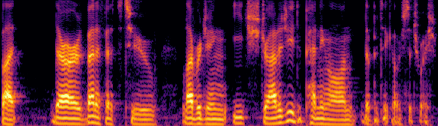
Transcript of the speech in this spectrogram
but there are benefits to leveraging each strategy depending on the particular situation.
